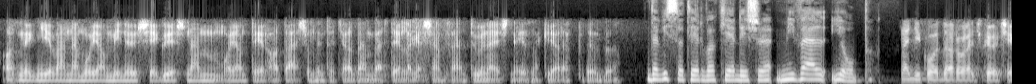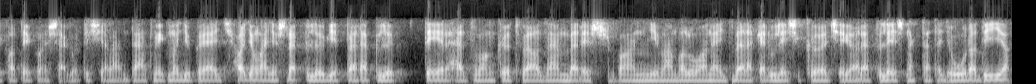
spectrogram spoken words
az még nyilván nem olyan minőségű és nem olyan térhatású, mint hogyha az ember ténylegesen fent ülne és nézne ki a repülőből. De visszatérve a kérdésre, mivel jobb? egyik oldalról egy költséghatékonyságot is jelent. Tehát még mondjuk egy hagyományos repülőgéppel repülő térhez van kötve az ember, és van nyilvánvalóan egy belekerülési költsége a repülésnek, tehát egy óradíja.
